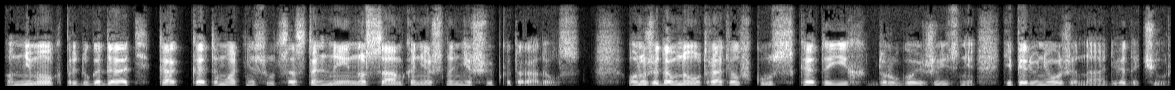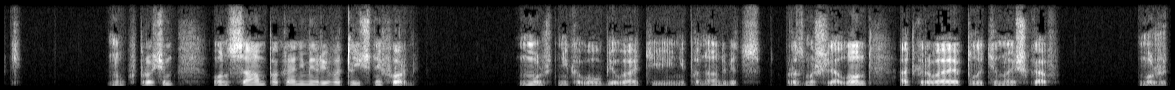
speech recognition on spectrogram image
он не мог предугадать, как к этому отнесутся остальные, но сам, конечно, не шибко-то радовался. Он уже давно утратил вкус к этой их другой жизни. Теперь у него жена, две дочурки. Ну, впрочем, он сам, по крайней мере, в отличной форме. Может, никого убивать и не понадобится, — размышлял он, открывая платяной шкаф. Может,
